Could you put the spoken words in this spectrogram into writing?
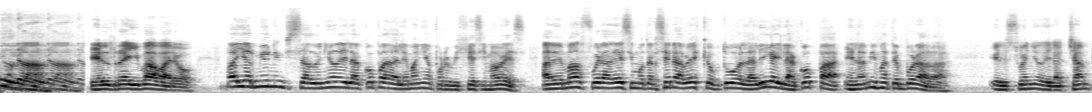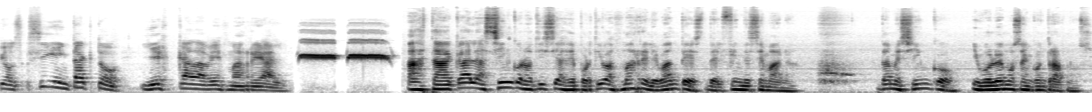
una. El rey bávaro. Bayern Múnich se adueñó de la Copa de Alemania por vigésima vez. Además, fue la decimotercera vez que obtuvo la Liga y la Copa en la misma temporada. El sueño de la Champions sigue intacto y es cada vez más real. Hasta acá las 5 noticias deportivas más relevantes del fin de semana. Dame 5 y volvemos a encontrarnos.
